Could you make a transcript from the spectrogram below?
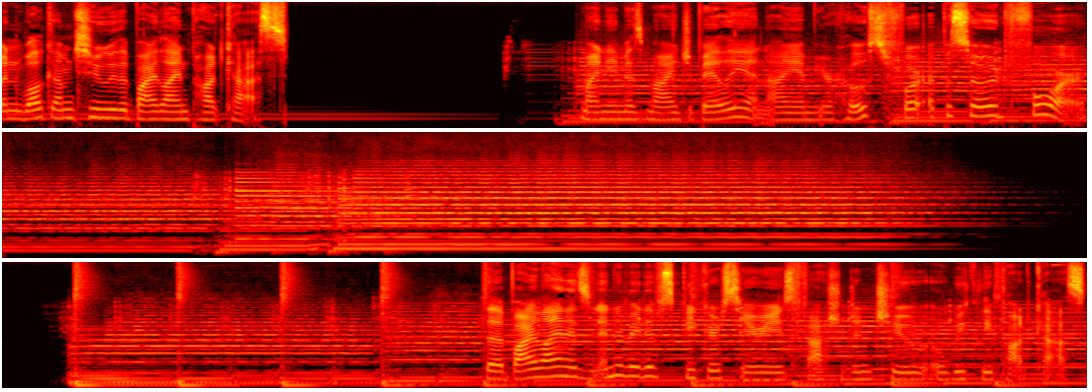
and welcome to the Byline Podcast. My name is Mai Jabali, and I am your host for episode four. The Byline is an innovative speaker series fashioned into a weekly podcast.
